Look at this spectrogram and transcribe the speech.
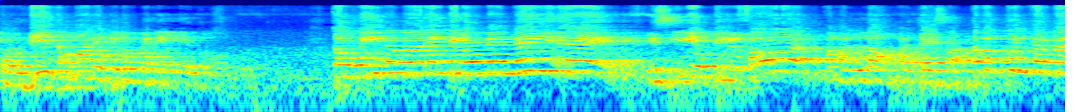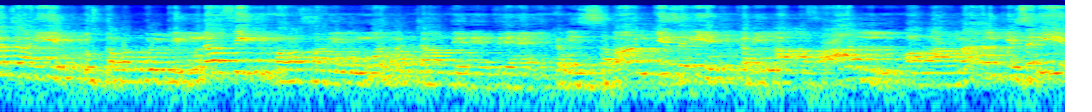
तौहीद हमारे दिलों में नहीं है दोस्तों। तौहीद हमारे दिलों में नहीं है। इसीलिए बिलफौर हम अल्लाह पर जैसा तवक्कुल करना चाहिए, उस तवक्कुल के मुनाफिक बहुत सारे उमूर हम अंजाम दे देते हैं। कभी जबान के ज़रिए, कभी अफआल और अमाल के ज़रिए,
